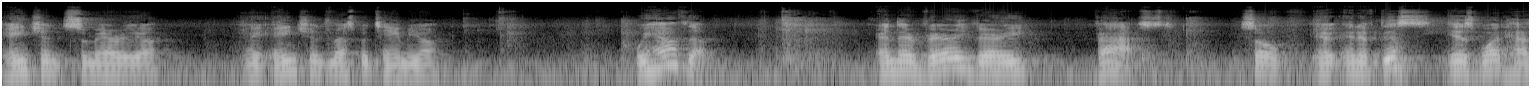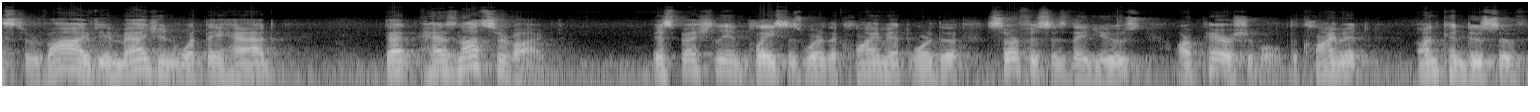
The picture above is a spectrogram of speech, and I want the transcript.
ancient Sumeria, ancient Mesopotamia. We have them. And they're very, very vast. So, and if this is what has survived, imagine what they had that has not survived, especially in places where the climate or the surfaces they use are perishable. The climate unconducive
